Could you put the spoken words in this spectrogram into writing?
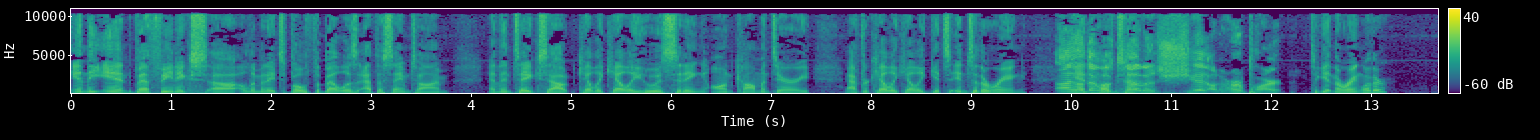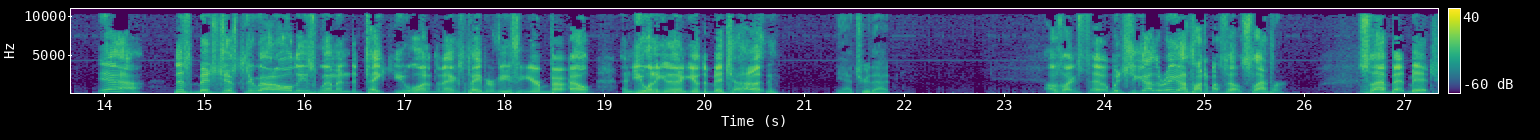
In the end, Beth Phoenix uh, eliminates both the Bellas at the same time and then takes out Kelly Kelly, who is sitting on commentary after Kelly Kelly gets into the ring I thought that was dumb as shit on her part. to get in the ring with her. Yeah. This bitch just threw out all these women to take you on at the next pay per view for your belt, and you want to get in there and give the bitch a hug? Yeah, true that. I was like, uh, when she got in the ring, I thought to myself, slap her. Slap that bitch.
